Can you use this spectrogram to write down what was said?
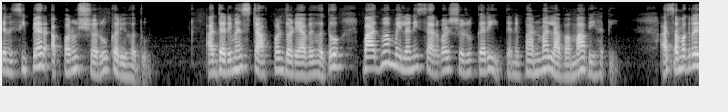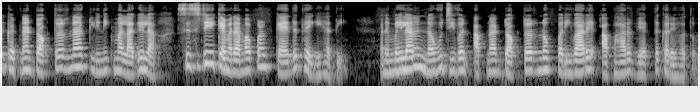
તેને સીપીઆર આપવાનું શરૂ કર્યું હતું. આ દરમિયાન સ્ટાફ પણ દોડી આવ્યો હતો. બાદમાં મહિલાની સારવાર શરૂ કરી તેને ભાનમાં લાવવામાં આવી હતી. આ સમગ્ર ઘટના ડોક્ટરના ક્લિનિકમાં લાગેલા સીસીટીવી કેમેરામાં પણ કેદ થઈ ગઈ હતી અને મહિલાને નવું જીવન આપનાર ડોક્ટરનો પરિવારે આભાર વ્યક્ત કર્યો હતો.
